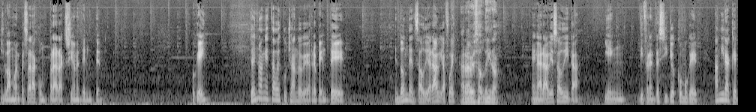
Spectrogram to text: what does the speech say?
Y vamos a empezar a comprar acciones de Nintendo. ¿Ok? Ustedes no han estado escuchando que de repente... ¿En dónde? En Saudi Arabia fue Arabia Saudita. en Arabia Saudita y en diferentes sitios como que, ah, mira que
